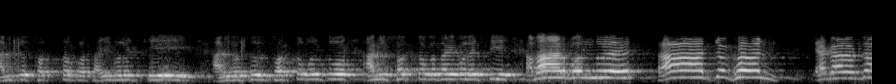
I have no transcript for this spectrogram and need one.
আমি তো সত্য কথাই বলেছি, আমি রসুল সত্য বলতো, আমি সত্য কথাই বলেছি। আমার বন্ধু, রাত যখন এগারোটা,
